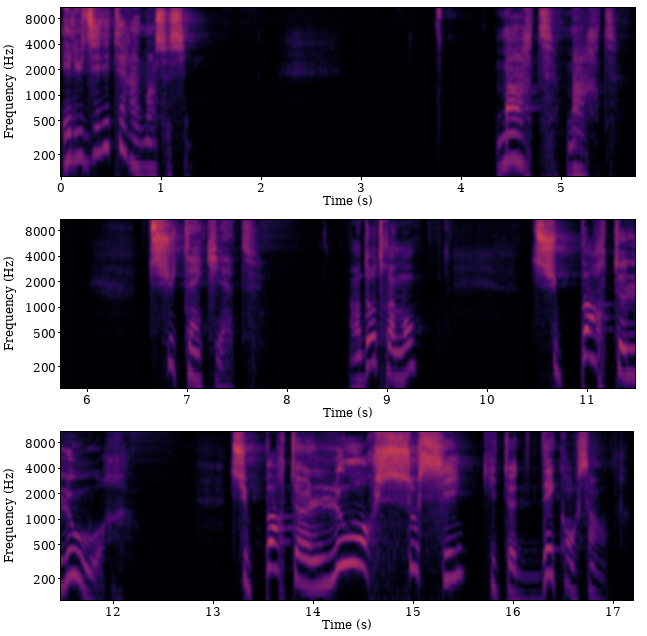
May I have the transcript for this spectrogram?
et lui dit littéralement ceci. Marthe, Marthe, tu t'inquiètes. En d'autres mots, tu portes lourd. Tu portes un lourd souci qui te déconcentre.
